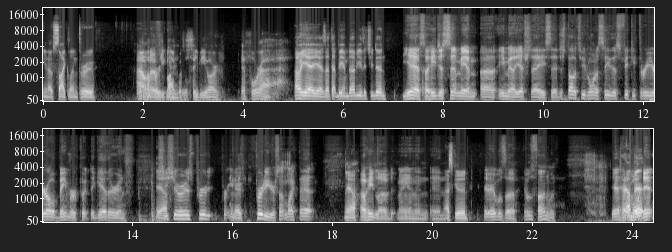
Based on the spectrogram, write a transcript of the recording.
you know, cycling through. I don't my know if first you bike can- was a CBR F4i. Oh yeah, yeah. Is that that BMW that you did? Yeah, so he just sent me a uh, email yesterday. He said, "Just thought you'd want to see this 53 year old Beamer put together, and Yeah, she sure is pretty, pretty, you know, pretty or something like that." yeah. Oh, he loved it, man, and and That's good. it, it was a it was a fun one. Yeah, it I had more bet. dent,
